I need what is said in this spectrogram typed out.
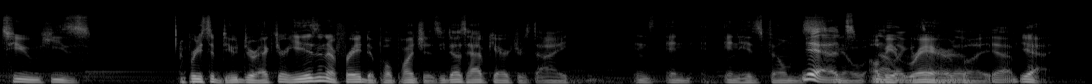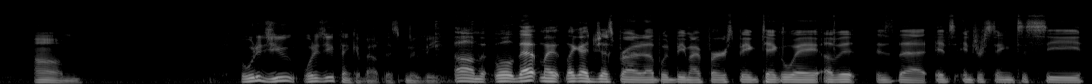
too he's a pretty subdued director. He isn't afraid to pull punches. He does have characters die in in in his films. Yeah, you it's know not albeit like rare but yeah. yeah. Um what did you what did you think about this movie? Um, well, that might like I just brought it up would be my first big takeaway of it is that it's interesting to see,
